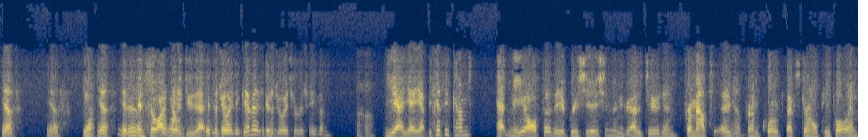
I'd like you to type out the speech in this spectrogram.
Yes. Yes. Yeah. Yes, it is. And so it's I want to do that. It's a joy to give it. It's a joy to receive it. Uh-huh. Yeah, yeah, yeah. Because it comes at me also the appreciation and the gratitude and from out uh, yep. from quote external people. And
